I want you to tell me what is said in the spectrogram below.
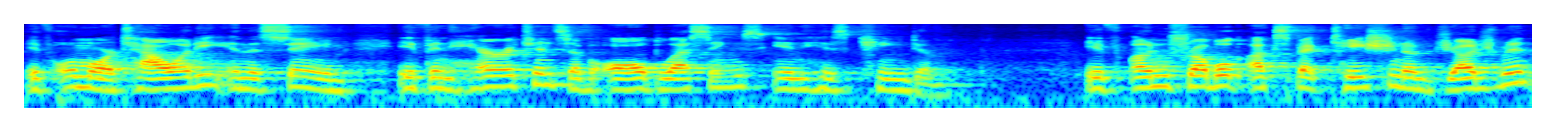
if immortality in the same, if inheritance of all blessings in his kingdom if untroubled expectation of judgment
